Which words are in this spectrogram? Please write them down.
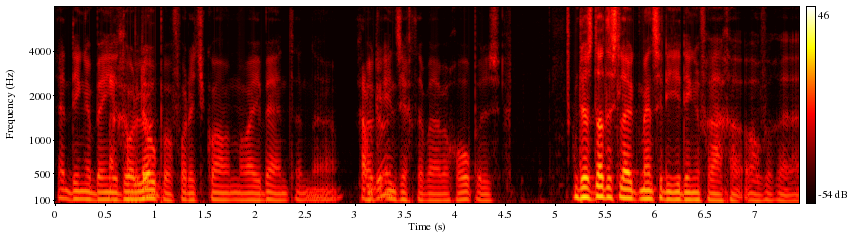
eh, dingen ben je we doorlopen voordat je kwam waar je bent? En eh, we welke inzichten hebben daarbij geholpen? Dus, dus dat is leuk, mensen die je dingen vragen over... eh,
